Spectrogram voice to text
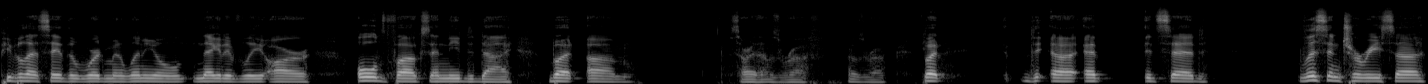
people that say the word millennial negatively are old fucks and need to die. But um, sorry, that was rough. That was rough. But the uh, at it said, "Listen, Teresa,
